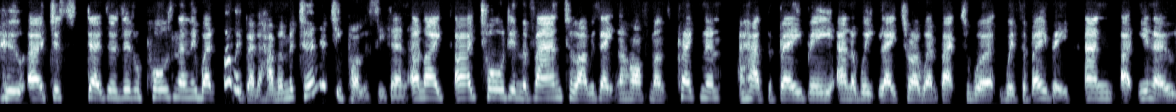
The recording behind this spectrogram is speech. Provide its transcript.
Who uh, just did a little pause and then they went, well, we better have a maternity policy then. And I, I toured in the van till I was eight and a half months pregnant. I had the baby, and a week later, I went back to work with the baby. And, uh, you know,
